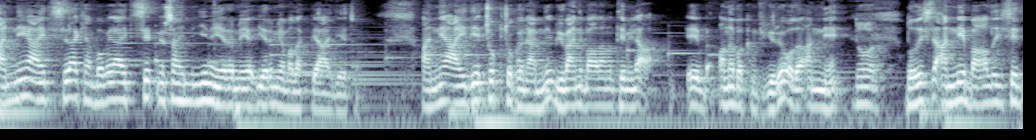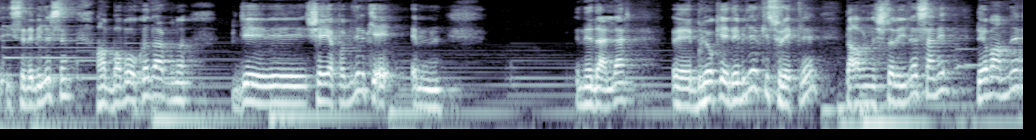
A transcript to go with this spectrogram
Anneye ait hissederken babaya ait hissetmiyorsan yine yarım, yarım yamalak bir aidiyet o. Anneye aidiyet çok çok önemli. Güvenli bağlanma temeli e, ana bakım figürü o da anne. Doğru. Dolayısıyla anneye bağlı hissed- hissedebilirsin. Ama baba o kadar bunu e, şey yapabilir ki e, ne derler bloke edebilir ki sürekli davranışlarıyla sen hep devamlı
